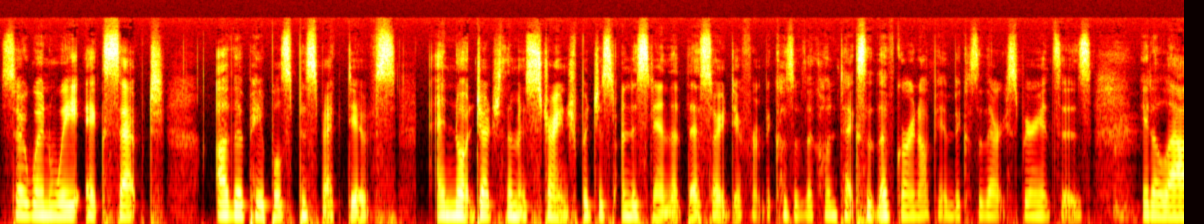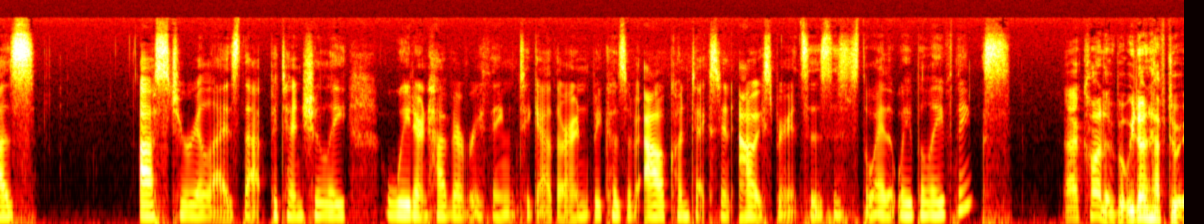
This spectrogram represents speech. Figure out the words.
So when we accept other people's perspectives and not judge them as strange, but just understand that they're so different because of the context that they've grown up in, because of their experiences, it allows us to realize that potentially we don't have everything together. And because of our context and our experiences, this is the way that we believe things. Uh, kind of, but we don't have to.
